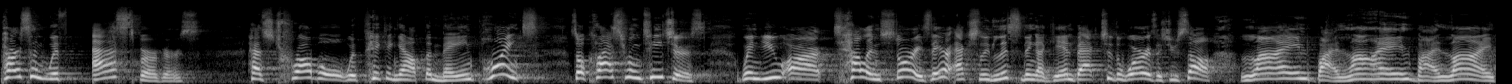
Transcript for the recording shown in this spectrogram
Person with Asperger's has trouble with picking out the main points. So, classroom teachers, when you are telling stories, they are actually listening again back to the words as you saw, line by line by line.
